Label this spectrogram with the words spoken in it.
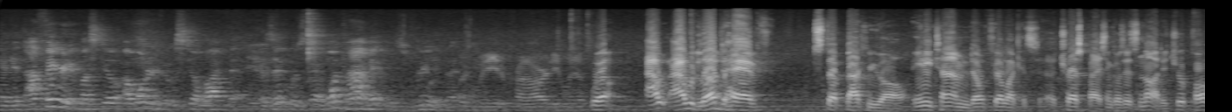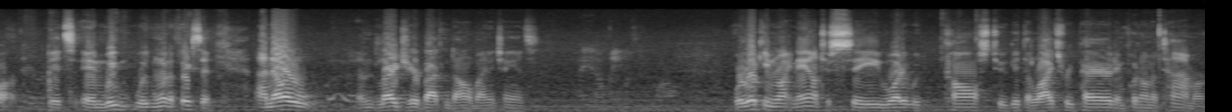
And it, I figured it must still, I wondered if it was still like that, because it was, at one time, it was really bad. Look, we need a priority list. Well, I, I would love to have stuff back from you all, anytime, don't feel like it's a trespassing, because it's not, it's your park. It's, and we would want to fix it. I know, I'm glad you hear back from Donald by any chance. You know, meet with them tomorrow. We're looking right now to see what it would cost to get the lights repaired and put on a timer.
